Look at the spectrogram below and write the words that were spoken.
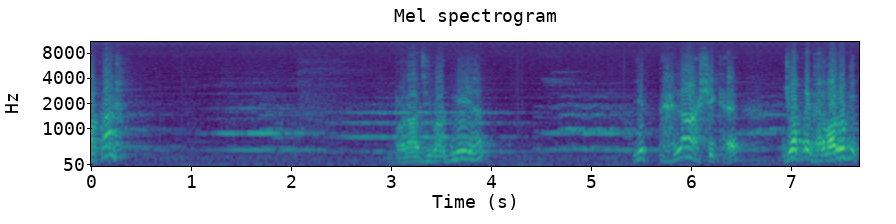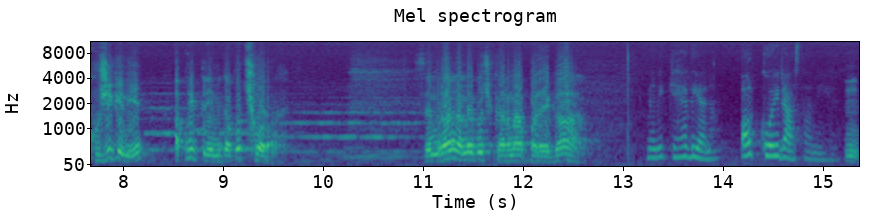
आकाश? बड़ा अजीब आदमी है यार। ये पहला आशिक है जो अपने घर वालों की खुशी के लिए अपनी प्रेमिका को छोड़ रहा है। सिमरन हमें कुछ करना पड़ेगा। मैंने कह दिया ना और कोई रास्ता नहीं है। हम्म।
